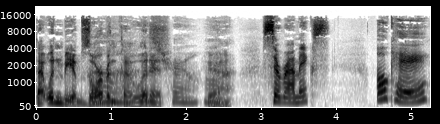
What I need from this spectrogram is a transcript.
That wouldn't be absorbent, ah, though, would it? True. Yeah. Ceramics. Okay.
